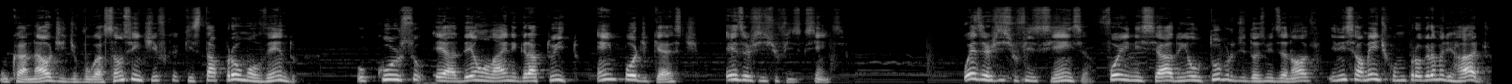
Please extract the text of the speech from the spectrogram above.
um canal de divulgação científica que está promovendo o curso EAD online gratuito em podcast Exercício Físico e Ciência. O Exercício Físico e Ciência foi iniciado em outubro de 2019, inicialmente como um programa de rádio,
